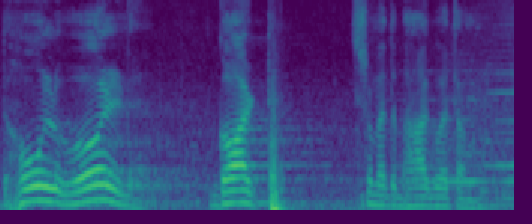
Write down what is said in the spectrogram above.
The whole world got Srimad Bhagavatam.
